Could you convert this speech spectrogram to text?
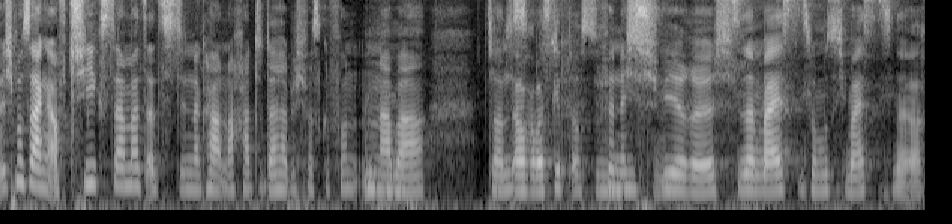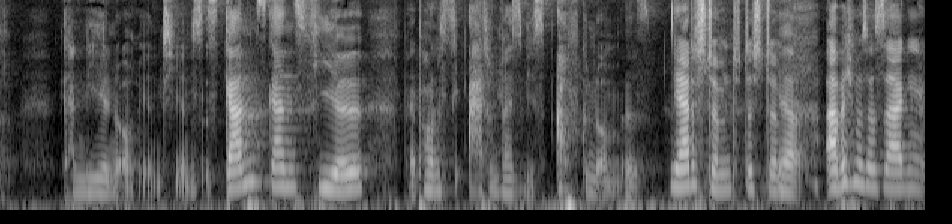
ich muss sagen, auf Cheeks damals, als ich den Account noch hatte, da habe ich was gefunden, aber sonst auch, aber es gibt auch so finde ich schwierig. Sind dann meistens, man muss sich meistens nach Kanälen orientieren. Es ist ganz, ganz viel bei Pornos die Art und Weise, wie es aufgenommen ist. Ja, das stimmt, das stimmt. Ja. Aber ich muss auch sagen,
